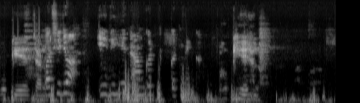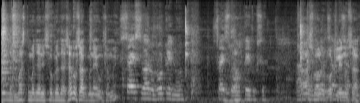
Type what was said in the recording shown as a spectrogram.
ઓકે ચાલો. પછી જો ઈ રીતે આમ કટ કટ ઓકે હાલો. અંદર મસ્ત મજાની સુગંધા શેનું શાક બનાવ્યું તમે? સાઈસ વાળું રોટલીનું. સાઈસ વાળું કર્યું છે. છાશ વાળું રોટલીનું શાક.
